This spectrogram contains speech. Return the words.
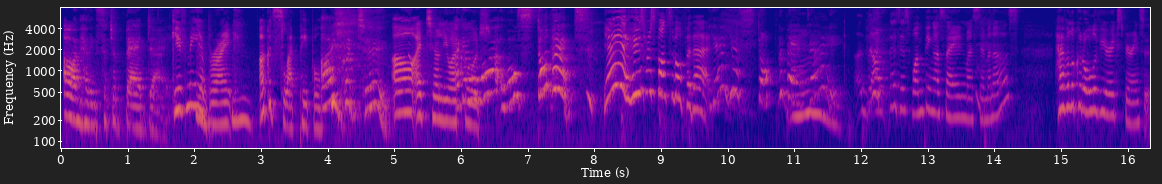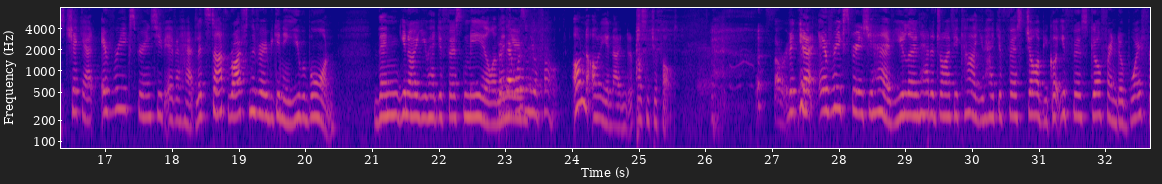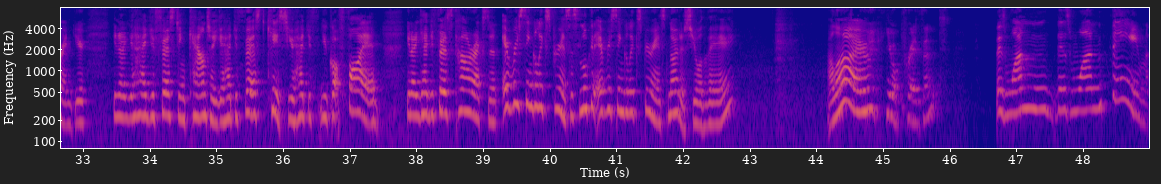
"Oh, I'm having such a bad day." Give me a mm. break. Mm. I could slap people. I could too. oh, I tell you, I, could. I go, could. "What? Well, stop it." Yeah, who's responsible for that? Yeah, yeah. Stop the bad mm. day. Uh, uh, there's this one thing I say in my seminars. Have a look at all of your experiences. Check out every experience you've ever had. Let's start right from the very beginning. You were born. Then, you know, you had your first meal and But then that you... wasn't your fault. Oh, no, oh, yeah, no, it wasn't your fault. Sorry. But, you know, every experience you have, you learned how to drive your car, you had your first job, you got your first girlfriend or boyfriend, you, you know, you had your first encounter, you had your first kiss, you had your, you got fired, you know, you had your first car accident. Every single experience, let's look at every single experience. Notice you're there. Hello. You're present. There's one. There's one theme,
